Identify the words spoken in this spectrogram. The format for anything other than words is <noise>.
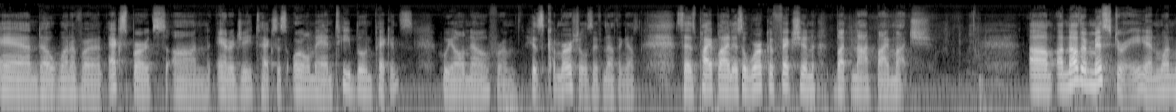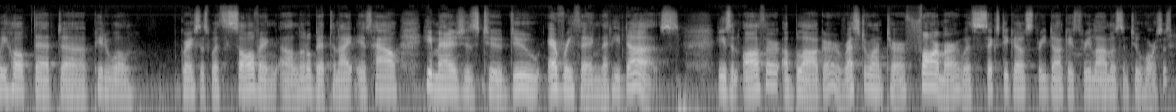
and uh, one of our experts on energy, Texas oil man T. Boone Pickens, who we all know from his commercials, if nothing else, says Pipeline is a work of fiction, but not by much. Um, another mystery, and one we hope that uh, Peter will grace us with solving a little bit tonight, is how he manages to do everything that he does. He's an author, a blogger, a restaurateur, farmer with 60 goats, three donkeys, three llamas, and two horses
